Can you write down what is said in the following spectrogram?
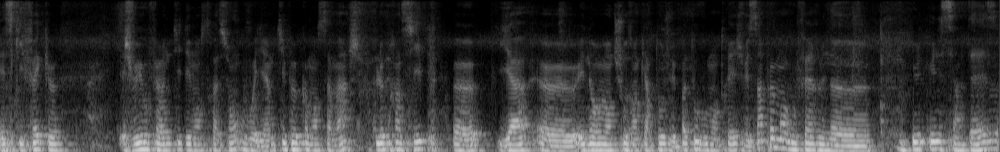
et ce qui fait que je vais vous faire une petite démonstration, vous voyez un petit peu comment ça marche. Le principe, euh, il y a euh, énormément de choses en carto, je ne vais pas tout vous montrer, je vais simplement vous faire une, euh, une, synthèse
